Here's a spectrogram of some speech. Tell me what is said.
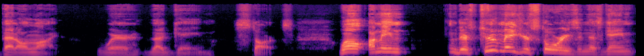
BetOnline, where the game starts. Well, I mean, there's two major stories in this game.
